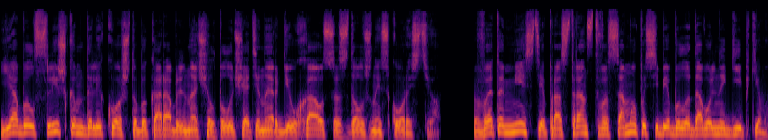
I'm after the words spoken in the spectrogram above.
Я был слишком далеко, чтобы корабль начал получать энергию хаоса с должной скоростью. В этом месте пространство само по себе было довольно гибким,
